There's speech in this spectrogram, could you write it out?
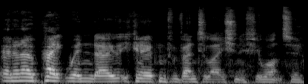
and an opaque window that you can open for ventilation if you want to.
